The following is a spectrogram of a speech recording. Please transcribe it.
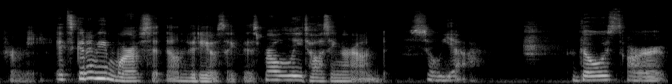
from me. It's gonna be more of sit down videos like this, probably tossing around. So yeah, those are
